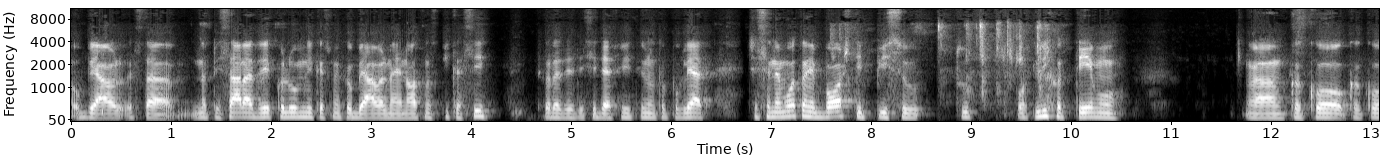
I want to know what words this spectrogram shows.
objavil, sta napisala dve kolumni, ki smo jih objavili na enotnost.si, tako da si definitivno to pogled. Če se ne motim, je bošti pisal tudi odliho temu, um, kako, kako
